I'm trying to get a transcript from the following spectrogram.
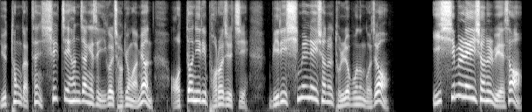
유통 같은 실제 현장에서 이걸 적용하면 어떤 일이 벌어질지 미리 시뮬레이션을 돌려보는 거죠. 이 시뮬레이션을 위해서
